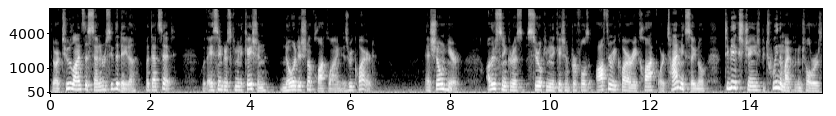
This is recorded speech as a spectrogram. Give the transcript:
There are two lines to send and receive the data, but that's it. With asynchronous communication, no additional clock line is required. As shown here, other synchronous serial communication peripherals often require a clock or timing signal to be exchanged between the microcontrollers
